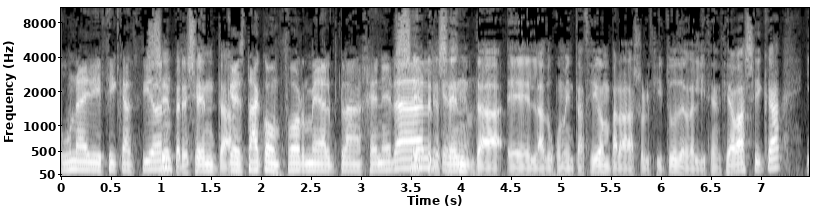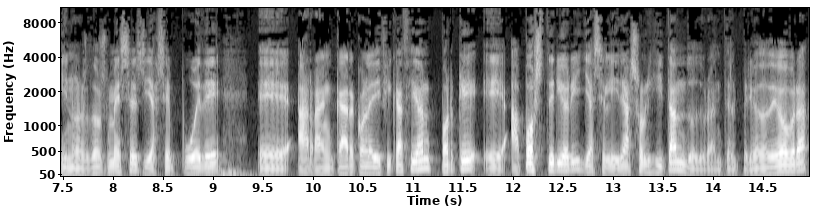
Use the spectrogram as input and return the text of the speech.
una edificación que está conforme al plan general... Se presenta eh, la documentación para la solicitud de la licencia básica y en los dos meses ya se puede eh, arrancar con la edificación porque eh, a posteriori ya se le irá solicitando durante el periodo de obra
